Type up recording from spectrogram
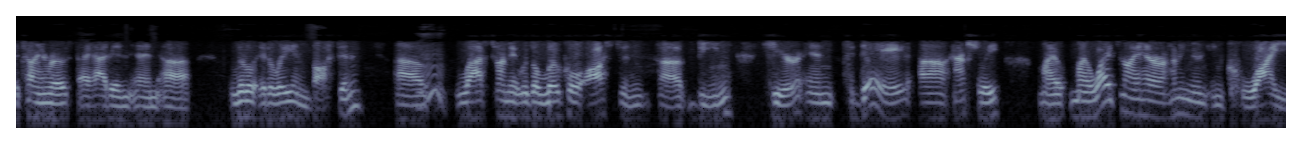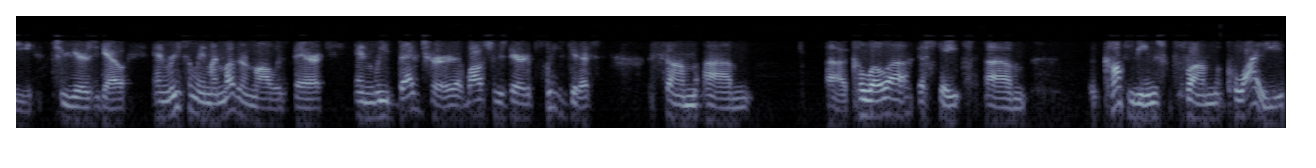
Italian roast I had in, in uh, Little Italy in Boston. Uh, mm. Last time it was a local Austin uh, bean here, and today, uh, actually, my my wife and I had our honeymoon in Kauai two years ago, and recently my mother-in-law was there, and we begged her that while she was there to please get us some um, uh, Koloa Estate um, coffee beans from Kauai.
